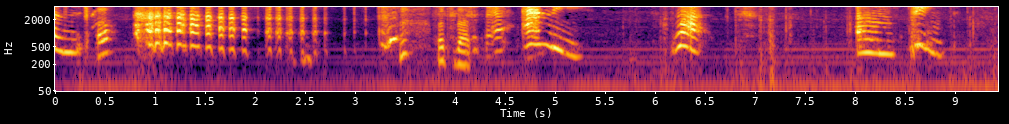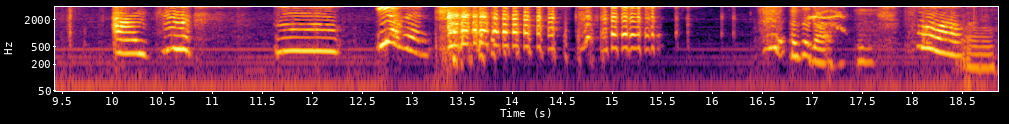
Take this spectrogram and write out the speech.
and, Ah. What's that? Annie, what, um, thing, um, mm, mm, even, What's that? for, Oh.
